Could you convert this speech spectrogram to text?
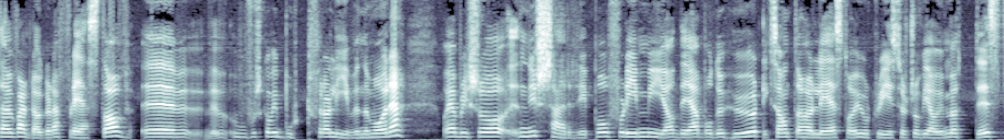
det er jo hverdager det er flest av. Eh, hvorfor skal vi bort fra livene våre? Og jeg blir så nysgjerrig på, fordi mye av det jeg både hørt, ikke sant? jeg har lest og har gjort research, og vi har jo møttes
